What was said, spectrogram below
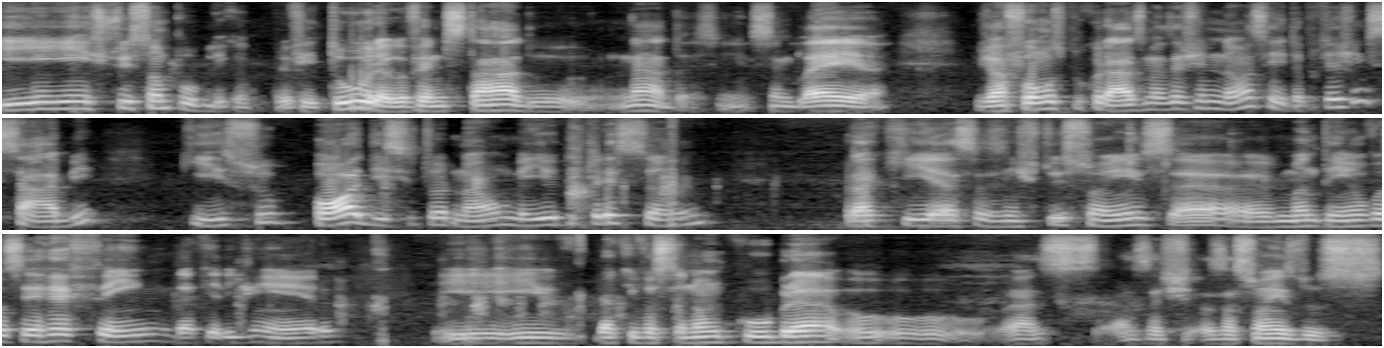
e instituição pública, prefeitura, governo do estado, nada, assim, assembleia. Já fomos procurados, mas a gente não aceita, porque a gente sabe que isso pode se tornar um meio de pressão para que essas instituições é, mantenham você refém daquele dinheiro e, e para que você não cubra o, as, as, as ações dos,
